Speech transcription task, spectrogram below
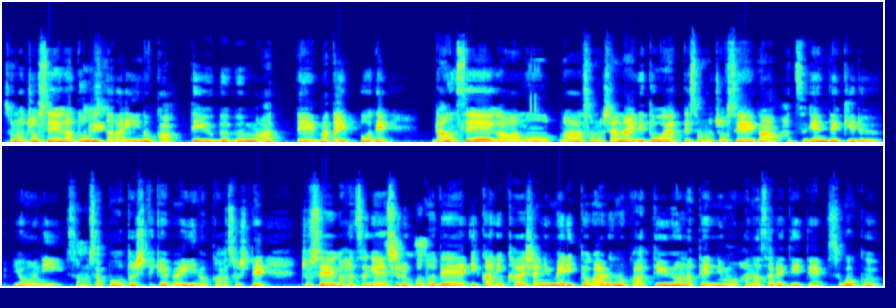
その女性がどうしたらいいのかっていう部分もあって、また一方で男性側も、まあその社内でどうやってその女性が発言できるように、そのサポートしていけばいいのか、そして女性が発言することで、いかに会社にメリットがあるのかっていうような点にも話されていて、すごく、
